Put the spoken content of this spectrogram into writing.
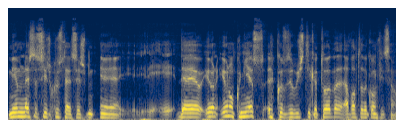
Mesmo nestas circunstâncias. É, eu, eu não conheço a casuística toda à volta da confissão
